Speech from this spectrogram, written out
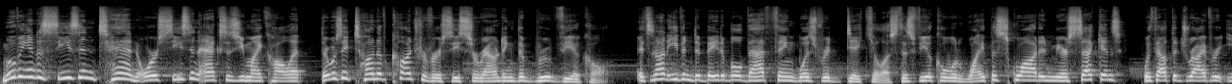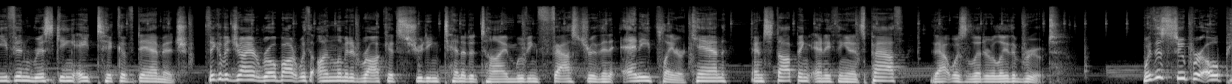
Moving into Season 10, or Season X as you might call it, there was a ton of controversy surrounding the Brute vehicle. It's not even debatable that thing was ridiculous. This vehicle would wipe a squad in mere seconds without the driver even risking a tick of damage. Think of a giant robot with unlimited rockets shooting 10 at a time, moving faster than any player can, and stopping anything in its path. That was literally the Brute. With this super OP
